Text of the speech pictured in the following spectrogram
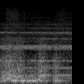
you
